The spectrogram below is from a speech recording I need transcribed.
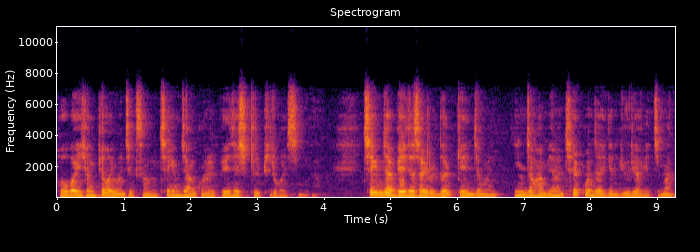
법의 형평의 원칙상 책임제한권을 배제시킬 필요가 있습니다. 책임제한 배제 사유를 넓게 인정하면, 인정하면 채권자에게는 유리하겠지만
